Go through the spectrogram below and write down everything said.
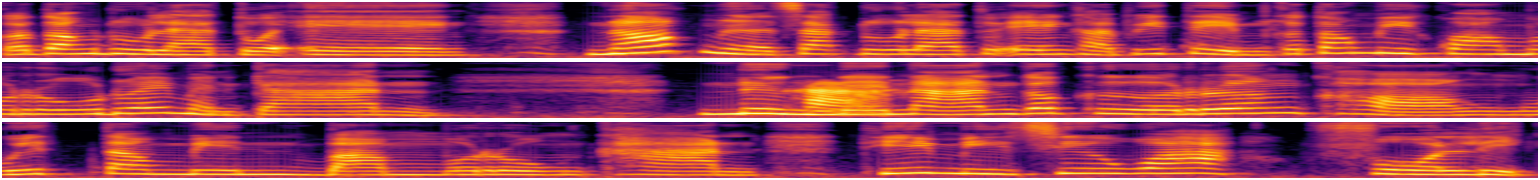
ก็ต้องดูแลตัวเอง นอกเหนือจากดูแลตัวเองค่ะพี่ติ๋มก็ต้องมีความรู้ด้วยเหมือนกันหนึ่งในนั้นก็คือเรื่องของวิตามินบำรุงครรภ์ที่มีชื่อว่าโฟลิก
